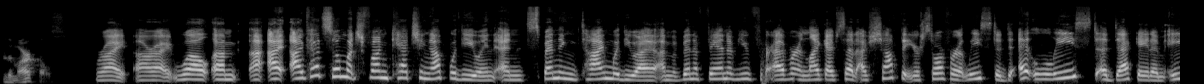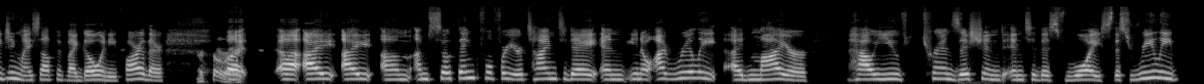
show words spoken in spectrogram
for the Markles. Right. All right. Well, um, I I've had so much fun catching up with you and and spending time with you. I I've been a fan of you forever, and like I've said, I've shopped at your store for at least a at least a decade. I'm aging myself if I go any farther. That's all right. But uh, I I um I'm so thankful for your time today, and you know I really admire how you've transitioned into this voice this really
